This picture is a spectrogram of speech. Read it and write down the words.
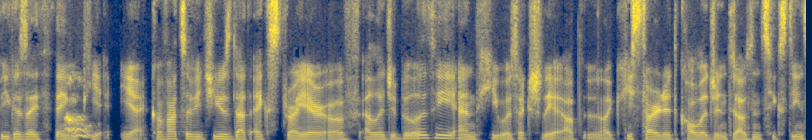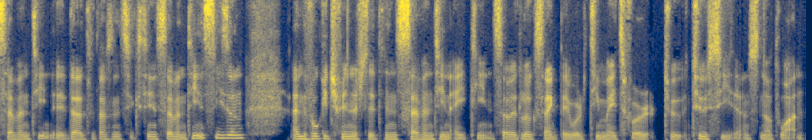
because I think, oh. yeah, yeah, Kovacevic used that extra year of eligibility and he was actually up, like, he started college in 2016 17, eh, the 2016 17 season, and Vukic finished it in 17 18. So it looks like they were teammates for two, two seasons, not one.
